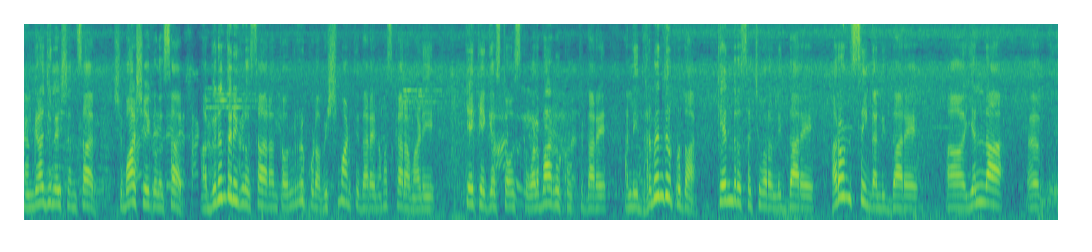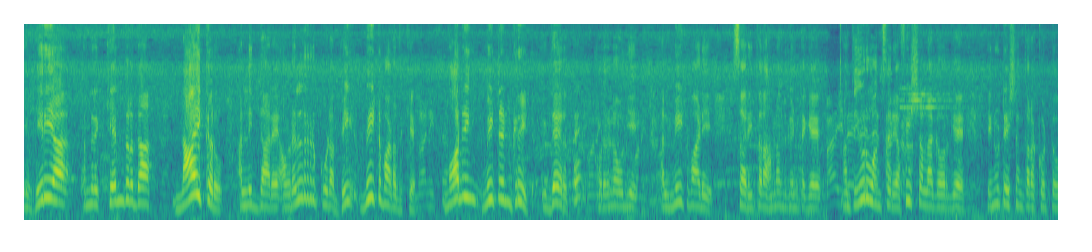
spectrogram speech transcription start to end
ಕಂಗ್ರ್ಯಾಚುಲೇಷನ್ ಸರ್ ಶುಭಾಶಯಗಳು ಸರ್ ಅಭಿನಂದನೆಗಳು ಸರ್ ಅಂತ ಎಲ್ಲರೂ ಕೂಡ ವಿಶ್ ಮಾಡ್ತಿದ್ದಾರೆ. ನಮಸ್ಕಾರ ಮಾಡಿ. ಕೆ ಕೆ ಗೆಸ್ಟ್ ಹೌಸ್ ಒಳಭಾಗಕ್ಕೆ ಹೋಗ್ತಿದ್ದಾರೆ. ಅಲ್ಲಿ ಧರ್ಮೇಂದ್ರ ಪ್ರಧಾನ್ ಕೇಂದ್ರ ಸಚಿವರಲ್ಲಿದ್ದಾರೆ. ಅರುಣ್ ಸಿಂಗ್ ಅಲ್ಲಿದ್ದಾರೆ. ಎಲ್ಲ ಹಿರಿಯ, ಅಂದರೆ ಕೇಂದ್ರದ ನಾಯಕರು ಅಲ್ಲಿದ್ದಾರೆ. ಅವರೆಲ್ಲರೂ ಕೂಡ ಮೀಟ್ ಮಾಡೋದಕ್ಕೆ. ಮಾರ್ನಿಂಗ್ ಮೀಟ್ ಅಂಡ್ ಗ್ರೀಟ್ ಇದ್ದೇ ಇರುತ್ತೆ. ಅವರೆಲ್ಲ ಹೋಗಿ ಅಲ್ಲಿ ಮೀಟ್ ಮಾಡಿ, ಸರ್, ಈ ಥರ ಹನ್ನೊಂದು ಗಂಟೆಗೆ ಅಂತ ಇವರು ಒಂದು ಸರಿ ಅಫಿಷಿಯಲ್ ಆಗಿ ಅವ್ರಿಗೆ ಇನ್ವಿಟೇಷನ್ ಥರ ಕೊಟ್ಟು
